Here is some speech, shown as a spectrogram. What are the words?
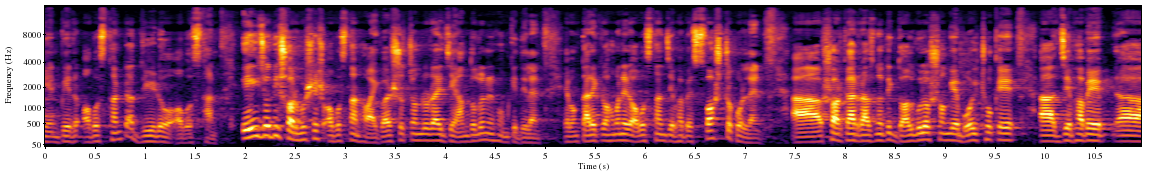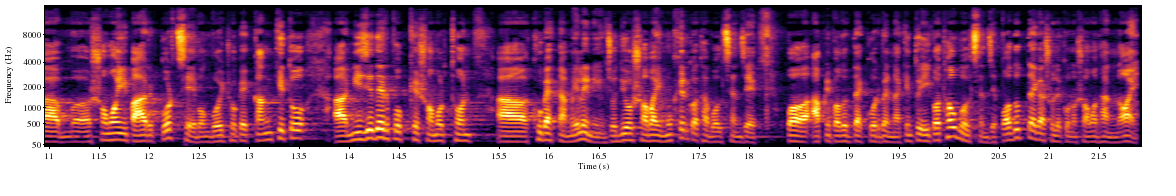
বিএনপির অবস্থানটা দৃঢ় অবস্থান। এই যদি সর্বশেষ অবস্থান হয়, গয়েশ্বরচন্দ্র রায় যে আন্দোলনের হুমকি দিলেন এবং তারেক রহমানের অবস্থান যেভাবে স্পষ্ট করলেন সরকার রাজনৈতিক দলগুলোর সঙ্গে বৈঠকে যেভাবে সময় পার করছে এবং বৈঠকে কাঙ্ক্ষিত নিজেদের পক্ষে সমর্থন খুব একটা মেলেনি। যদিও সবাই মুখের কথা বলছেন যে আপনি পদত্যাগ করবেন না। কিন্তু এই কথাও বলছেন যে, পদত্যাগ আসলে কোনো সমাধান নয়।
